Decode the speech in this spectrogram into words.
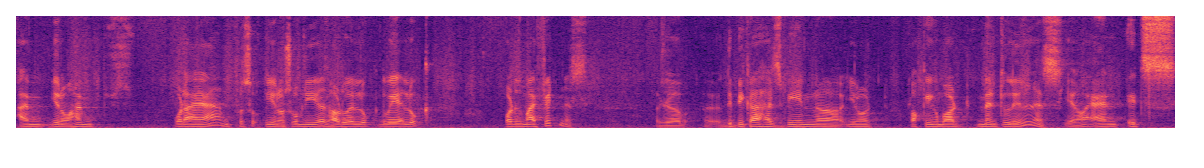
I'm, you know, I'm what I am for so, you know so many years. How do I look the way I look? what is my fitness? Uh, Deepika has been, uh, you know, talking about mental illness, you know, and it's,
